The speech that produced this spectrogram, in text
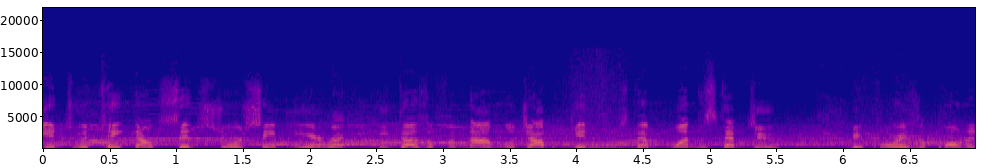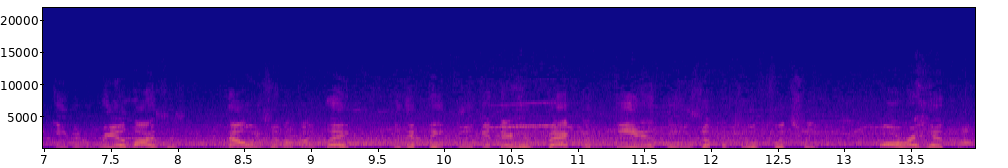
into a takedown since George St. Pierre. Right. He does a phenomenal job of getting from step one to step two before his opponent even realizes now he's in on my leg. And if they do get their hips back, immediately he's up into a foot sweep or a headlock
